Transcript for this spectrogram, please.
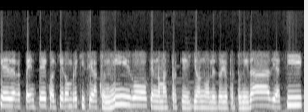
que de repente cualquier hombre quisiera conmigo, que nomás porque yo no les doy oportunidad y así.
